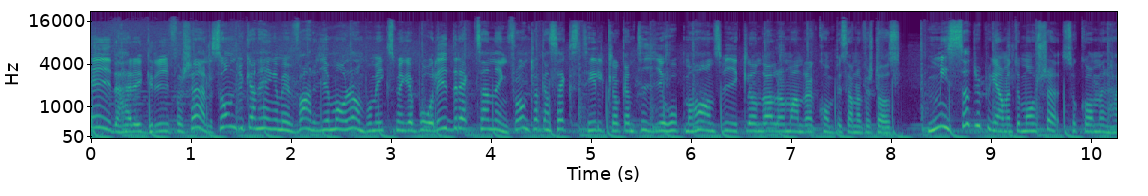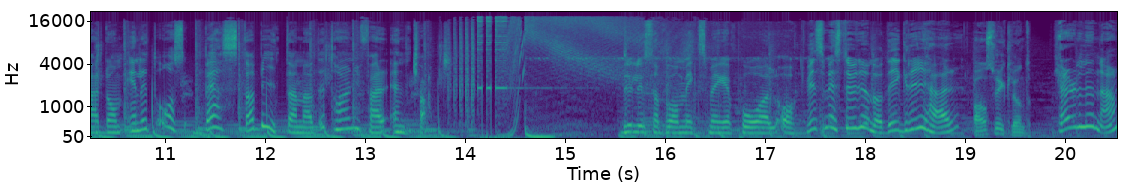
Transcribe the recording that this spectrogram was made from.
Hej, det här är Gry Forssell som du kan hänga med varje morgon på Mix Megapol i direktsändning från klockan 6 till klockan 10 ihop med Hans Wiklund och alla de andra kompisarna förstås. Missade du programmet i morse så kommer här de enligt oss bästa bitarna. Det tar ungefär en kvart. Du lyssnar på Mix Megapol och vi som är i studion då, det är Gry här. Hans Wiklund. Carolina.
